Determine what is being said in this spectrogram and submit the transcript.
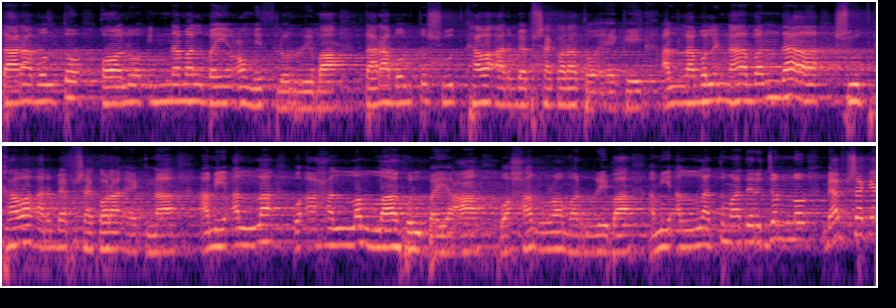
তারা বলতো, কলো ইন্নামাল বাই অমিসলুর রিবা। তারা বলতো, সুদ খাওয়া আর ব্যবসা করা তো একই। আল্লাহ বলে না বান্দা, সুদ খাওয়া আর ব্যবসা করা এক না। আমি আল্লাহ ও আহাল্লাহুল বাইআ ও হাররামার রিবা। আমি আল্লাহ তোমাদের জন্য ব্যবসাকে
